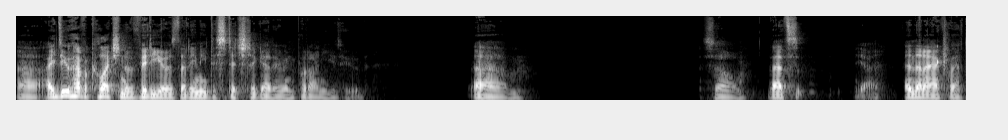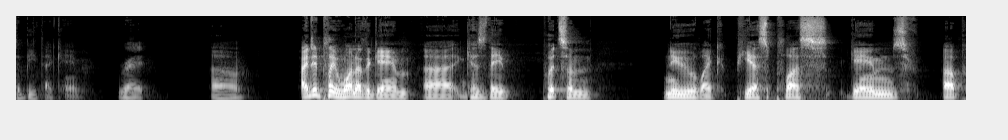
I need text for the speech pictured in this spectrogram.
Uh, I do have a collection of videos that I need to stitch together and put on YouTube. Um, so that's yeah, and then I actually have to beat that game. Right. Uh, I did play one other game because they put some new like PS Plus games up.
